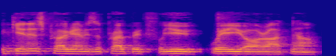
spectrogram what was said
beginner's program is appropriate for you where you are right now.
